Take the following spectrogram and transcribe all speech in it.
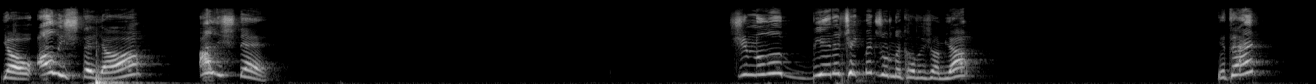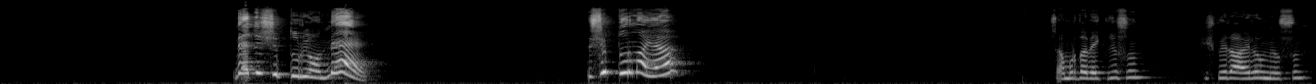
Ya al işte ya. Al işte. Şimdi onu bir yere çekmek zorunda kalacağım ya. Yeter. Ne düşüp duruyorsun ne? Düşüp durma ya. Sen burada bekliyorsun. Hiçbir yere ayrılmıyorsun.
